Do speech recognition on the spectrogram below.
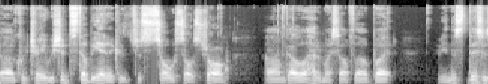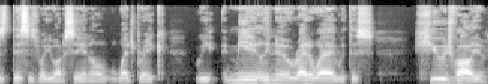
uh, quick trade. We should still be in it because it's just so so strong. Um, got a little ahead of myself though, but I mean this this is this is what you want to see in a wedge break. We immediately knew right away with this huge volume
